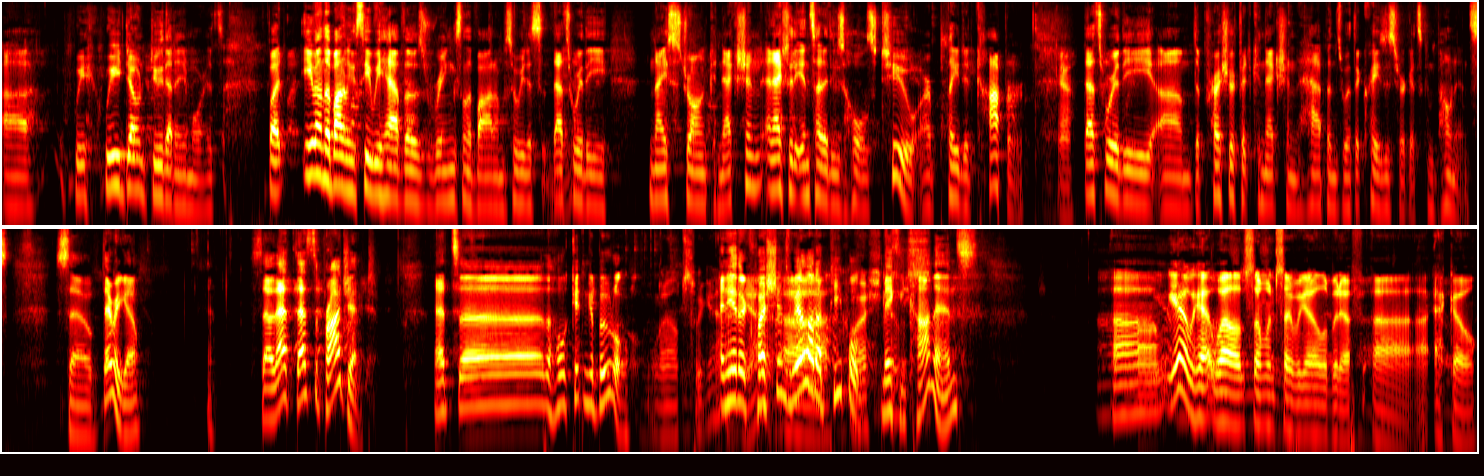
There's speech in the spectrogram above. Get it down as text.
Uh, we we don't do that anymore. It's, but even on the bottom, you can see we have those rings on the bottom. So we just that's where the nice strong connection, and actually the inside of these holes too are plated copper. Yeah. That's where the um, the pressure fit connection happens with the Crazy Circuits components. So there we go. Yeah. So that that's the project. That's uh the whole kit and caboodle. What else we got? Any other Yeah, questions? we have a lot uh, of people making comments. Um, yeah, we had. Well, someone said we got a little bit of uh, echo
